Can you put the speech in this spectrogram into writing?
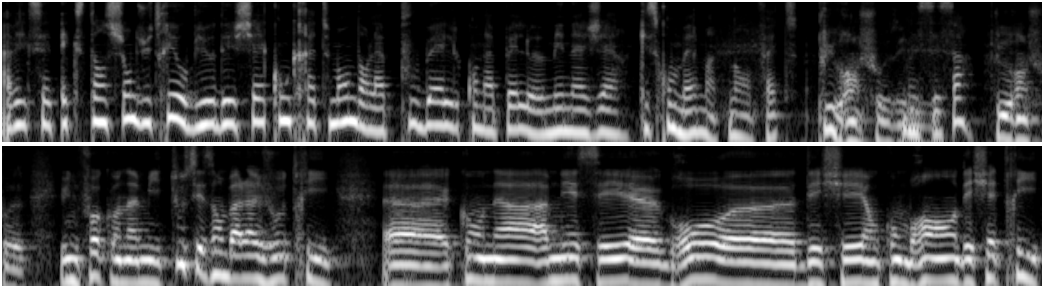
Avec cette extension du tri aux biodéchets concrètement dans la poubelle qu'on appelle euh, ménagère, qu'est-ce qu'on met maintenant en fait? Plus grand-chose. Mais c'est ça. plus grand chose. Une fois qu'on a mis tous ces emballages au tri, euh, qu'on a amené ces gros déchets encombrants, déchetteries,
